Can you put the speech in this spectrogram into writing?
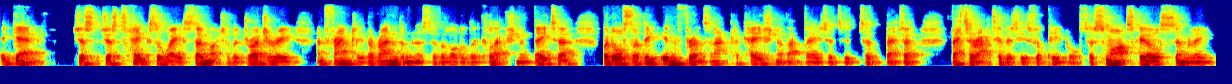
Again, just just takes away so much of the drudgery and frankly the randomness of a lot of the collection of data but also the inference and application of that data to, to better better activities for people. So smart skills similarly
